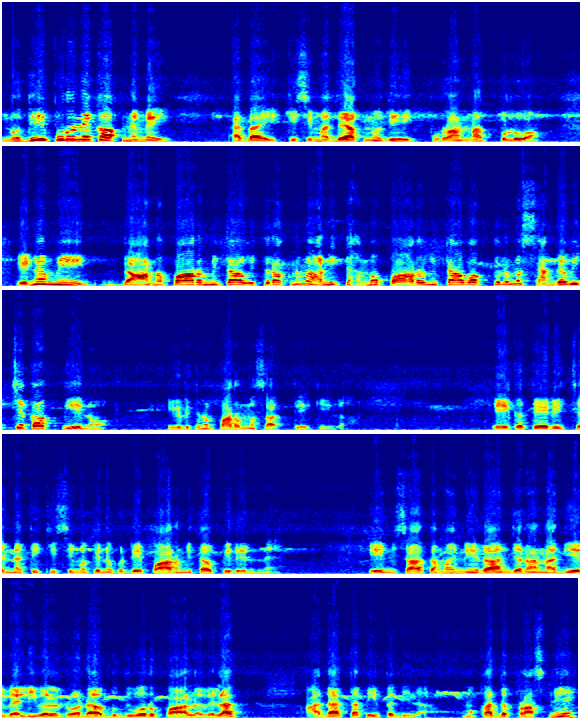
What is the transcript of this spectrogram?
නොදී පුරන එකක් නෙමෙයි. හැබැයි කිසිම දෙයක් නොදී පුරන්නත් පුළුවන්. එහෙනම් මේ දාන පාරමිතාව විතරක් නෙමෙයි අනිත් හැම පාරමිතාවක් තුළම සැඟවිච්ච එකක් තියෙනවා. ඒකට කියන පරම සත්‍ය කියලා. ඒක තේරිච්ච නැති කිසිම කෙනෙකුට ඒ පාරමිතාව පිරෙන්නේ ඒ නිසා තමයි නිරංජනා නදියේ වැලි වලට වඩා බුදුවරු පාළ වෙලත් අදත් අපි ඉපදිලා. මොකද්ද ප්‍රශ්නේ?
